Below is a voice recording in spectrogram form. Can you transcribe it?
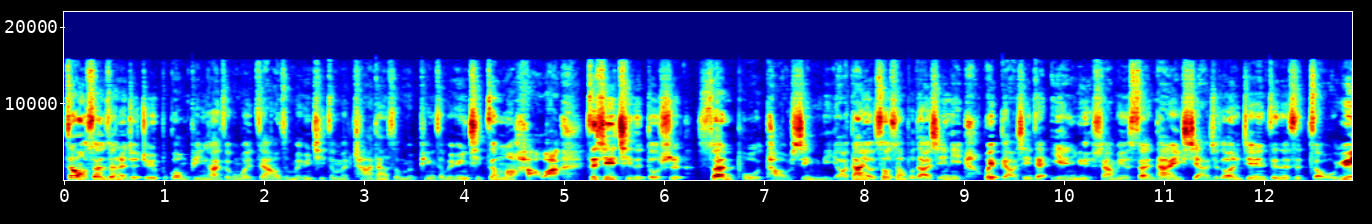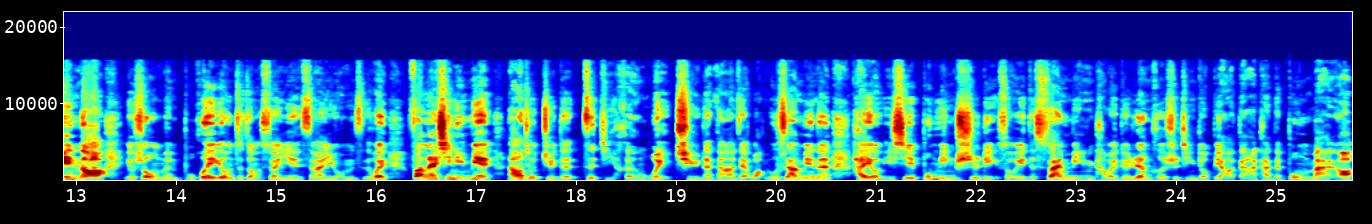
这种酸酸的就觉得不公平啊！怎么会这样？我怎么运气这么差？他怎么凭什么运气这么好啊？这些其实都是酸葡萄心理啊。当然有时候酸葡萄心理会表现在言语上面，酸他一下，就说你今天真的是走运哦。有时候我们不会用这种酸言酸语，我们只会放在心里面，然后就觉得自己很委屈。那当然在网络上面呢，还有一些不明事理，所谓的酸民，他会对任何事情都表达他的不满啊。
